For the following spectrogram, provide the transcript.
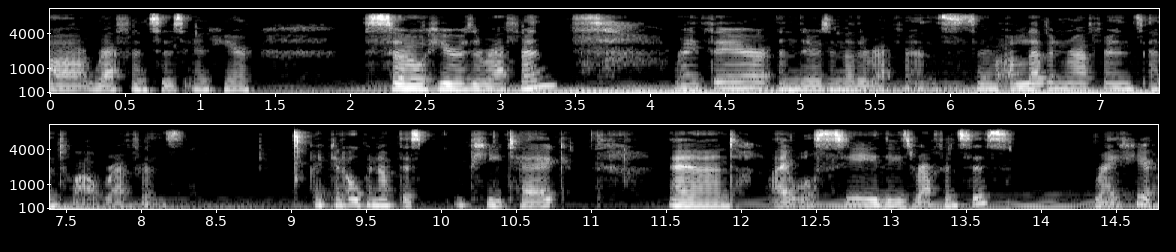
uh, references in here. So here's a reference right there, and there's another reference. So 11 reference and 12 reference. I can open up this P tag, and I will see these references right here.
